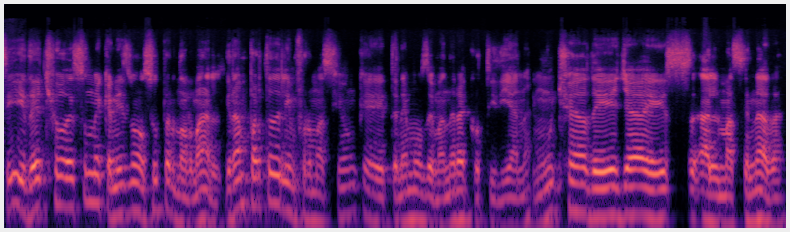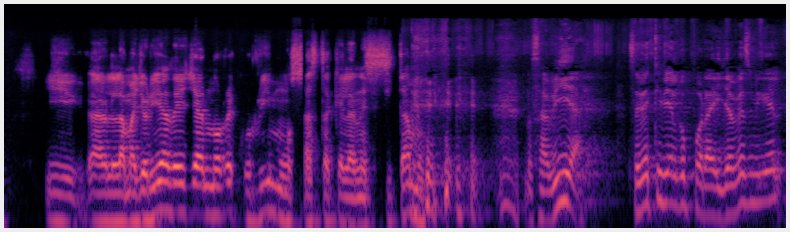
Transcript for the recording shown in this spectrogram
Sí, de hecho es un mecanismo súper normal. Gran parte de la información que tenemos de manera cotidiana, mucha de ella es almacenada y a la mayoría de ella no recurrimos hasta que la necesitamos. Lo sabía. Sabía que había algo por ahí. Ya ves, Miguel,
